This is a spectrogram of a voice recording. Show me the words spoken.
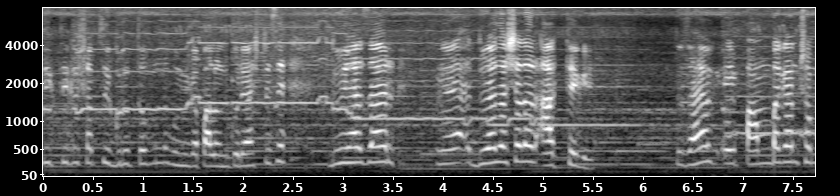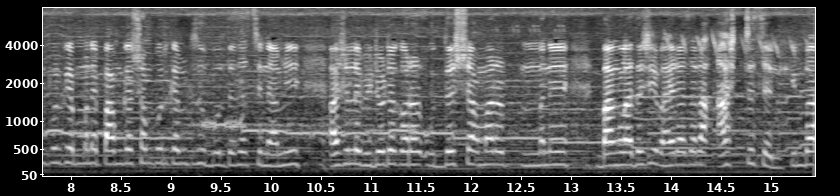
দিক থেকে সবচেয়ে গুরুত্বপূর্ণ ভূমিকা পালন করে আসতেছে। দুই হাজার দুই হাজার সালের আগ থেকে। তো যাই হোক, এই পাম বাগান সম্পর্কে মানে পাম গাছ সম্পর্কে আমি কিছু বলতে চাচ্ছি না। আমি আসলে ভিডিওটা করার উদ্দেশ্য আমার মানে বাংলাদেশি ভাইরা যারা আসতেছেন কিংবা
